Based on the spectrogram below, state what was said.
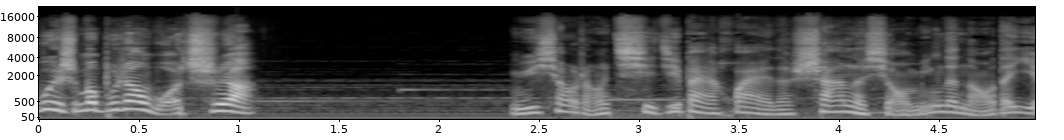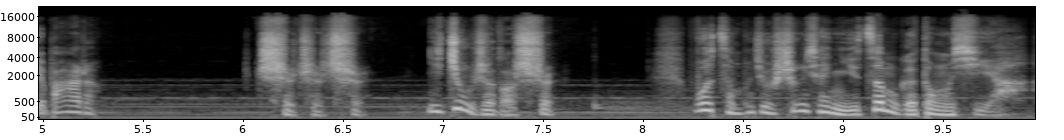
为什么不让我吃啊？女校长气急败坏地扇了小明的脑袋一巴掌：“吃吃吃，你就知道吃！我怎么就生下你这么个东西呀？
